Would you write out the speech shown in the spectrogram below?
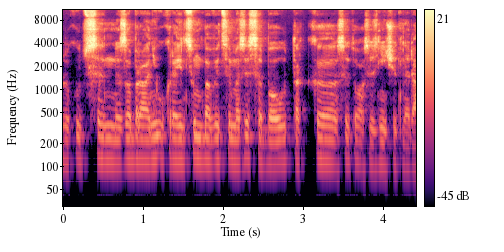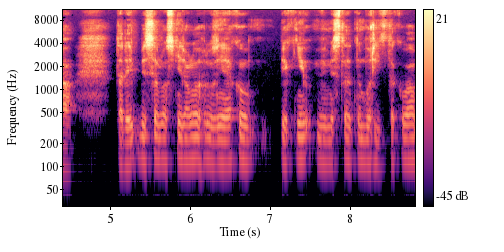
dokud se nezabrání Ukrajincům bavit se mezi sebou, tak eh, se to asi zničit nedá. Tady by se vlastně dalo hrozně jako pěkně vymyslet nebo říct taková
